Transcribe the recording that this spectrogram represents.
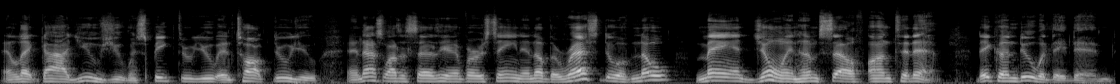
and let God use you and speak through you and talk through you. And that's why it says here in verse 10 and of the rest do of no man join himself unto them. They couldn't do what they did.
